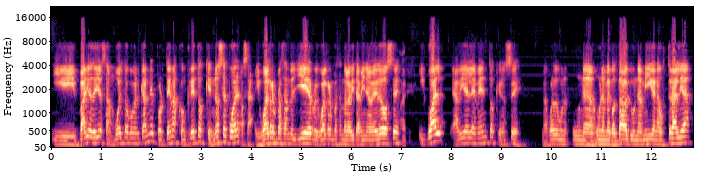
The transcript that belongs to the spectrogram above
y varios de ellos han vuelto a comer carne por temas concretos que no se pueden, o sea, igual reemplazando el hierro, igual reemplazando la vitamina B12, igual había elementos que no sé. Me acuerdo una, una, me contaba que una amiga en Australia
